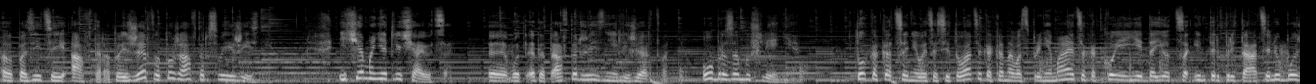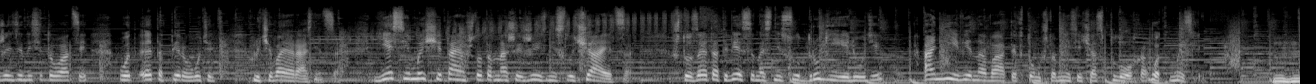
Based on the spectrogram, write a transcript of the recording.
э, позицией автора. То есть жертва тоже автор своей жизни. И чем они отличаются? Э, вот этот автор жизни или жертва? Образом мышления то, как оценивается ситуация, как она воспринимается, какое ей дается интерпретация любой жизненной ситуации. Вот это в первую очередь ключевая разница. Если мы считаем, что-то в нашей жизни случается, что за это ответственность несут другие люди, они виноваты в том, что мне сейчас плохо, вот мысли, Угу.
